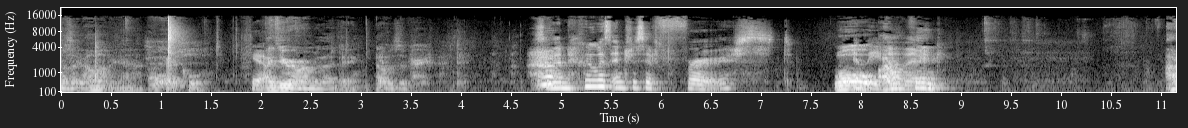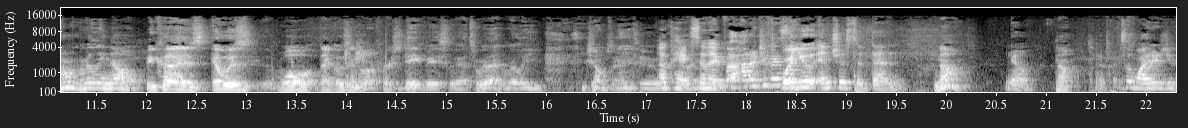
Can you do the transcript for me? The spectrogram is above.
was like, oh yeah, okay, cool. yeah, I do remember that day. That was a very bad day. So then who was interested first? well. the I don't other. think. I don't really know because it was well. That goes into our first date. Basically, that's where that really jumps into. Okay, so then- Wait, but how did you guys? Were like- you interested then? no, No. No. Okay. So why did you?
